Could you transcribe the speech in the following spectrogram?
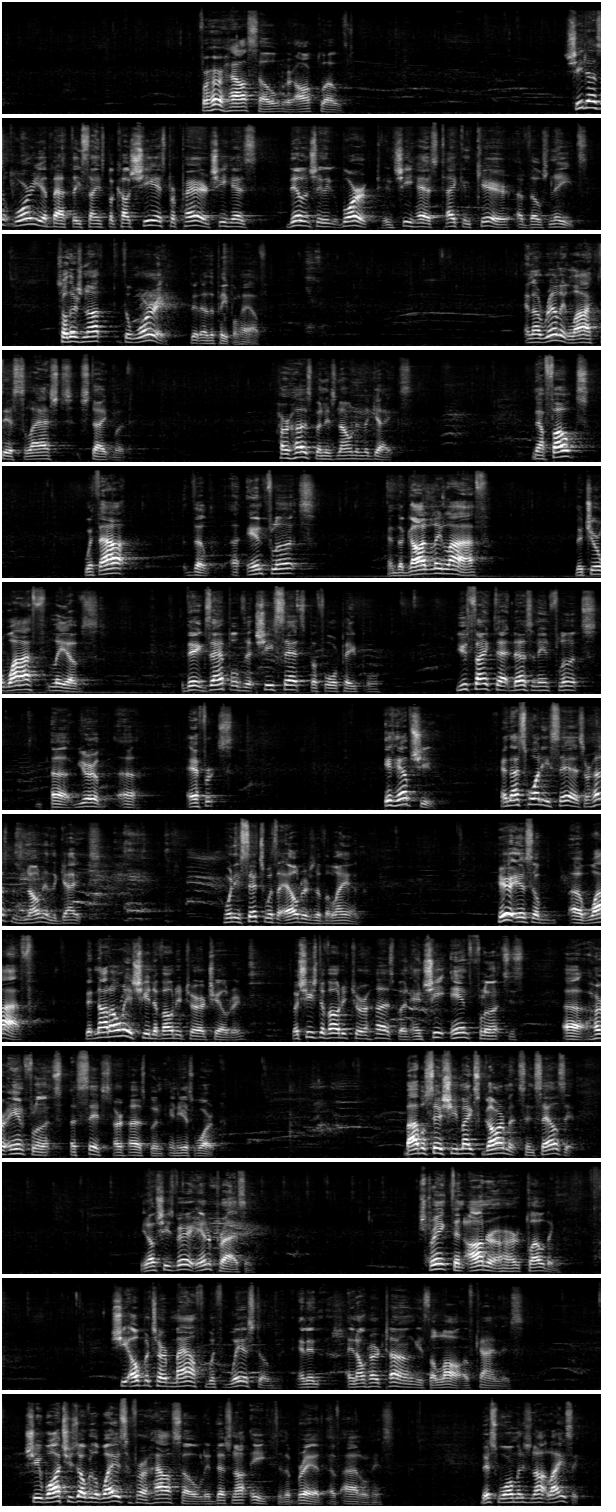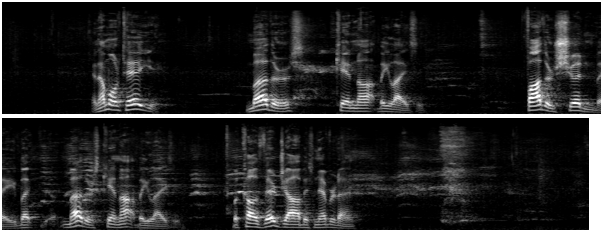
for her household are all clothed. She doesn't worry about these things because she has prepared, she has diligently worked, and she has taken care of those needs. So there's not the worry that other people have. And I really like this last statement. Her husband is known in the gates. Now, folks, without the uh, influence and the godly life that your wife lives, the example that she sets before people, you think that doesn't influence uh, your uh, efforts? It helps you. And that's what he says. Her husband's known in the gates when he sits with the elders of the land. Here is a, a wife that not only is she devoted to her children, but she's devoted to her husband, and she influences, uh, her influence assists her husband in his work. Bible says she makes garments and sells it. You know, she's very enterprising. Strength and honor are her clothing. She opens her mouth with wisdom, and, in, and on her tongue is the law of kindness. She watches over the ways of her household and does not eat the bread of idleness. This woman is not lazy. And I'm going to tell you, mothers cannot be lazy. Fathers shouldn't be, but mothers cannot be lazy because their job is never done.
